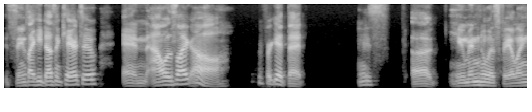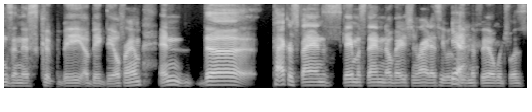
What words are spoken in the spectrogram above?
it seems like he doesn't care to. And I was like, oh, forget that. He's a human who has feelings, and this could be a big deal for him. And the Packers fans gave him a standing ovation right as he was Yeah. leaving the field, which was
